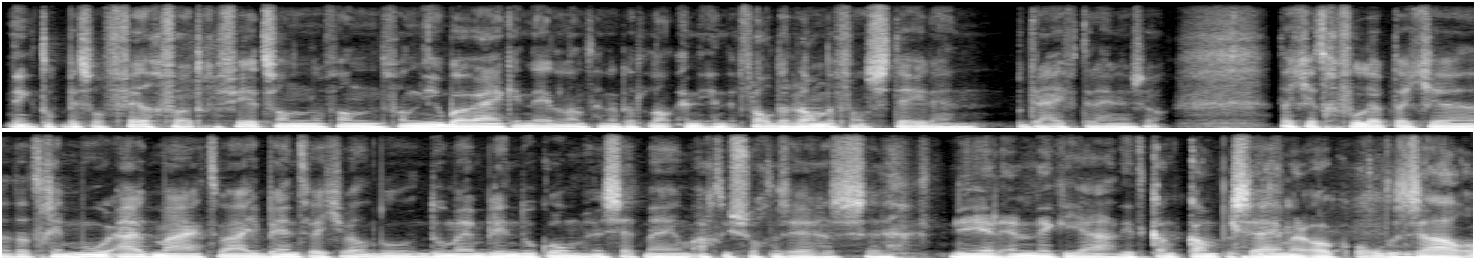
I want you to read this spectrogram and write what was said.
denk ik toch best wel veel gefotografeerd van, van, van nieuwbouwwijken in Nederland. En, ook dat land, en, en vooral de randen van steden en bedrijventerreinen en zo dat je het gevoel hebt dat, je, dat het geen moer uitmaakt waar je bent, weet je wel. Doe, doe mij een blinddoek om en zet mij om acht uur s ochtends ergens uh, neer. En dan denk je, ja, dit kan campus zijn, maar ook Oldenzaal.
